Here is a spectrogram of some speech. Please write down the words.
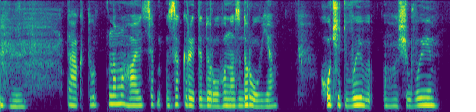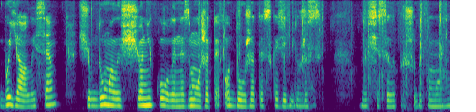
Угу. Так, тут намагаються закрити дорогу на здоров'я. Хочуть ви, е, щоб ви боялися, щоб думали, що ніколи не зможете одужати. Скажіть дуже вищі сили, прошу допомоги.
